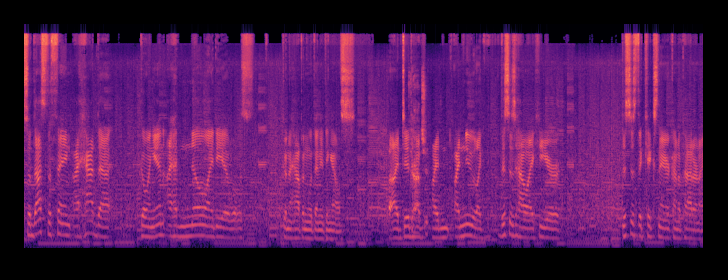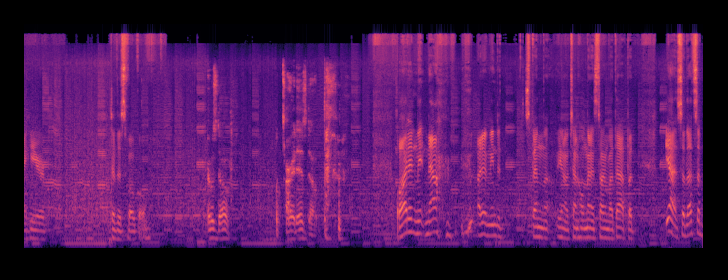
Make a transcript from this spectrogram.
so that's the thing. I had that going in. I had no idea what was going to happen with anything else. But I did Gotcha. have. I I knew like this is how I hear. This is the kick snare kind of pattern I hear to this vocal. It was dope. Or it is dope. Well, I didn't mean now. I didn't mean to spend the, you know ten whole minutes talking about that, but yeah. So that's a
